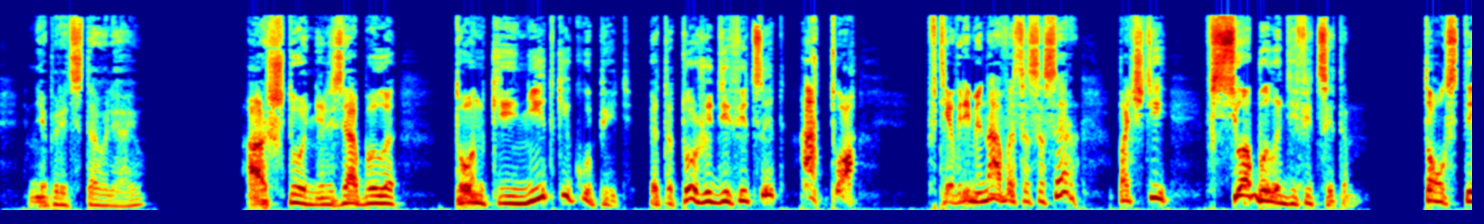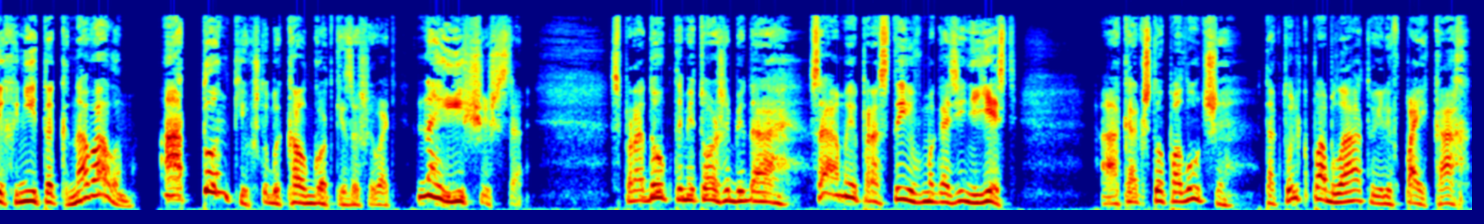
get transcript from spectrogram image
— Не представляю. — А что, нельзя было тонкие нитки купить? Это тоже дефицит? — А то! В те времена в СССР почти все было дефицитом. Толстых ниток навалом, а тонких, чтобы колготки зашивать, наищешься. С продуктами тоже беда. Самые простые в магазине есть. А как что получше, так только по блату или в пайках.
